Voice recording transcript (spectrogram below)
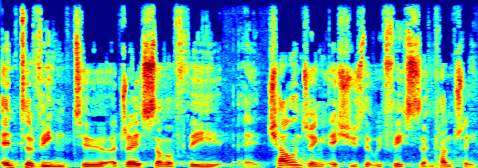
intervene to address some of the uh, challenging issues that we face as a country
